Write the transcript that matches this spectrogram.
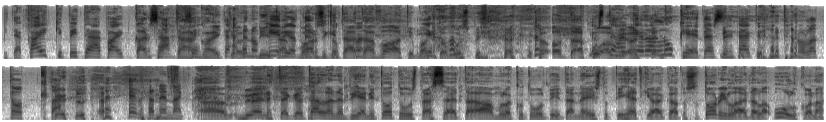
pitää, kaikki pitää paikkansa. Tää Se- kaikki on, on niin kirjoitettu. varsinkin tämä tää vaatimattomuus pitää ottaa Jos huomioon. kerran lukee tässä, niin täytyyhän tämän olla totta. Herranen aika. Äh, Myönnettäkö tällainen pieni totuus tässä, että aamulla kun tultiin tänne, istuttiin hetki aikaa tuossa torilaidalla ulkona,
